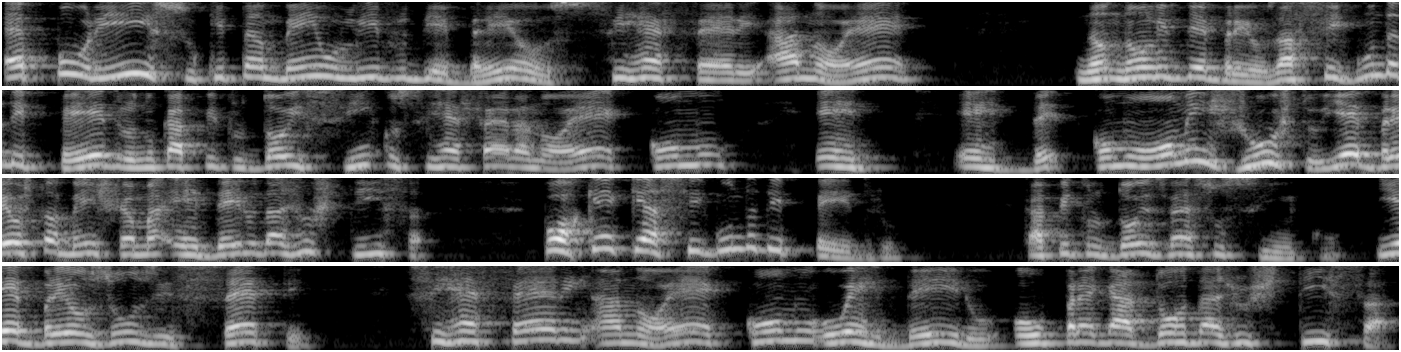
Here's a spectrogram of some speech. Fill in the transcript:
É por isso que também o livro de Hebreus se refere a Noé, não, não o livro de Hebreus, a segunda de Pedro, no capítulo 2, 5, se refere a Noé como, herde, como homem justo, e Hebreus também chama herdeiro da justiça. Por que, que a segunda de Pedro, capítulo 2, verso 5, e Hebreus 11, 7, se referem a Noé como o herdeiro ou pregador da justiça?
